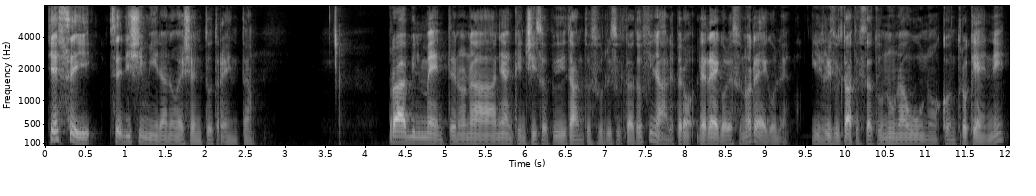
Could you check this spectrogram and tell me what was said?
TSI 16.930. Probabilmente non ha neanche inciso più di tanto sul risultato finale, però le regole sono regole. Il risultato è stato un 1-1 contro Kenny.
